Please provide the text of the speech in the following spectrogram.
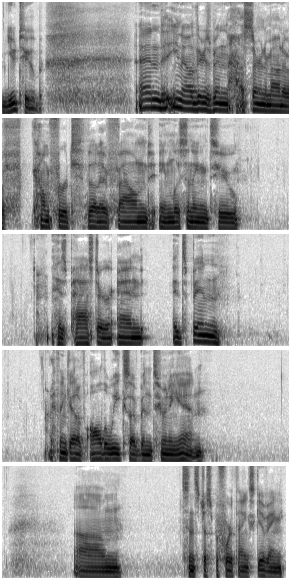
YouTube. And, you know, there's been a certain amount of comfort that I've found in listening to his pastor, and it's been, I think, out of all the weeks I've been tuning in, um, since just before Thanksgiving,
